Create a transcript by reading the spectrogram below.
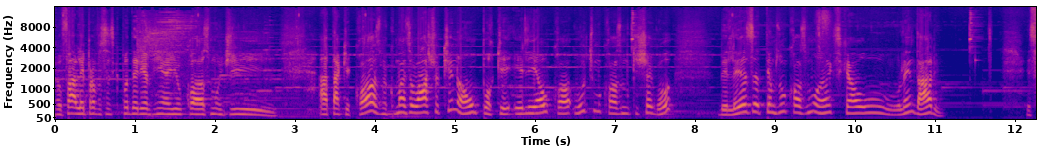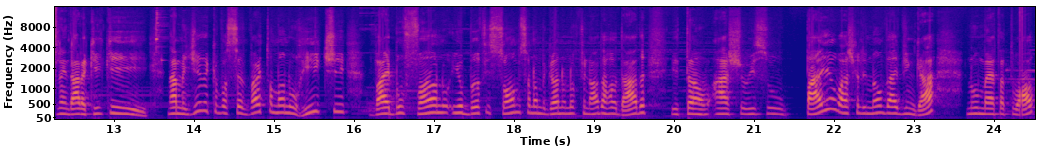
Eu falei para vocês que poderia vir aí o cosmo de ataque cósmico, mas eu acho que não, porque ele é o, o último cosmo que chegou, beleza? Temos um cosmo antes, que é o lendário. Esse lendário aqui que, na medida que você vai tomando hit, vai buffando e o buff some, se eu não me engano, no final da rodada. Então, acho isso pai, eu acho que ele não vai vingar no meta atual.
